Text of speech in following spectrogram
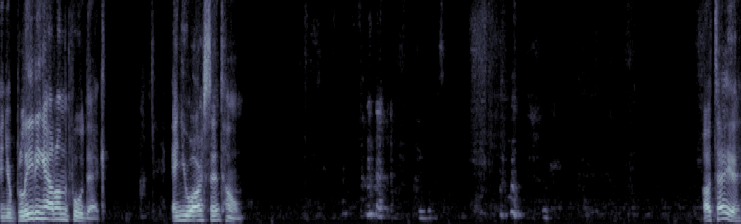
And you're bleeding out on the pool deck. And you are sent home. I'll tell you,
